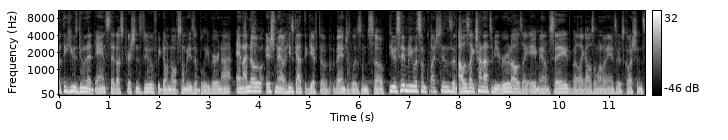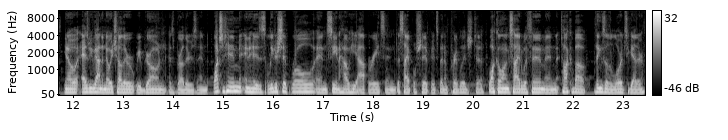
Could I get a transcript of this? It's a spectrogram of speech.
I think he was doing that dance that us Christians do if we don't know if somebody's a believer or not. And I know Ishmiel, he's got the gift of evangelism. So he was hitting me with some questions and I was like trying not to be rude. I was like, hey man, I'm saved, but like I also wanted to answer his questions. You know, as we've gotten to know each other, we've grown as brothers and watching him in his leadership role and seeing how he operates in discipleship, it's been a privilege to walk alongside with him and talk about things of the Lord together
